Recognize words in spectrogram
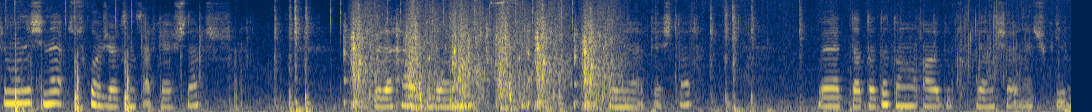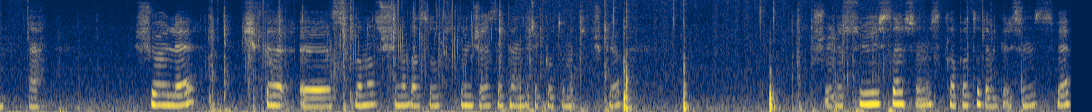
Şimdi bunun içine su koyacaksınız arkadaşlar. Şöyle her bloğuna koyun arkadaşlar. Ve da da da da Aa, dur yanlış yerden çıkıyorum. Heh. Şöyle işte e, sıklama tuşuna basılı tutunca zaten direkt otomatik çıkıyor. Şöyle suyu isterseniz kapatabilirsiniz ve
